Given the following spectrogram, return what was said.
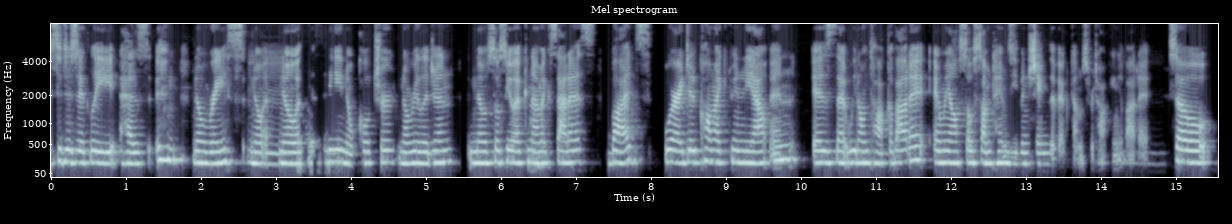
statistically has no race, no, mm-hmm. no ethnicity, no culture, no religion, no socioeconomic status. But where I did call my community out in is that we don't talk about it. And we also sometimes even shame the victims for talking about it. So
